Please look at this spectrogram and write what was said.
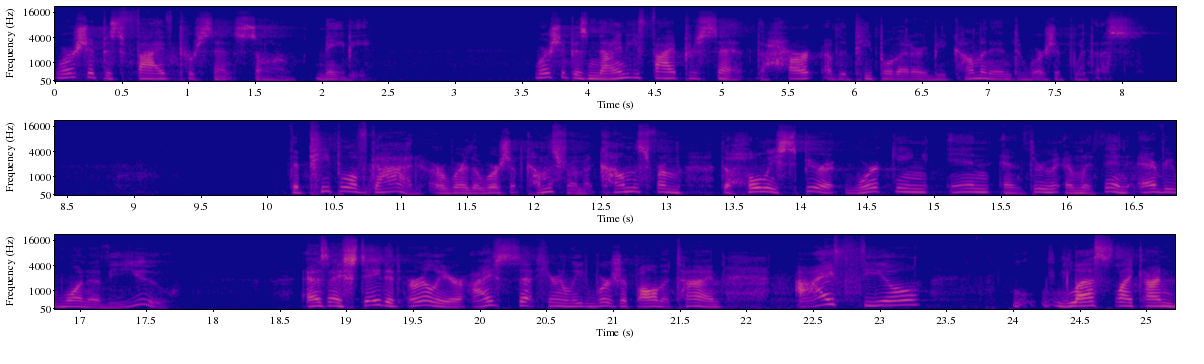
worship is 5% song, maybe. Worship is 95% the heart of the people that are be coming in to worship with us. The people of God are where the worship comes from. It comes from the Holy Spirit working in and through and within every one of you. As I stated earlier, I sit here and lead worship all the time. I feel less like I'm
